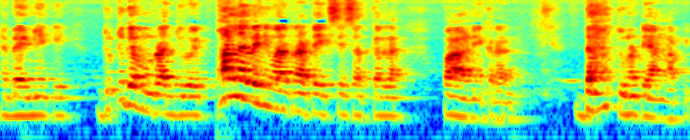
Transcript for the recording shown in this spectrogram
හැබැයි මේකේ දුටුගැමුණු රජුරෝයි පළවෙනි වරට රට එක්සේසත් කරලා පාලනය කරන්න. 13ට යන් අපි.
